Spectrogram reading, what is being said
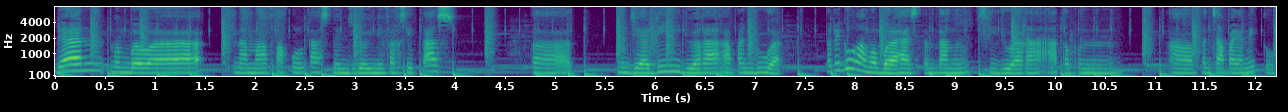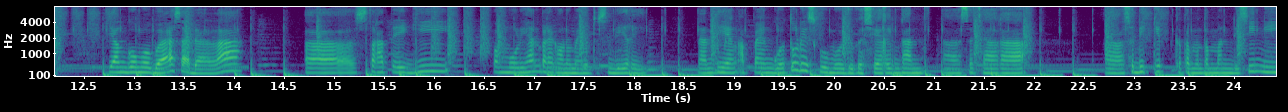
dan membawa nama fakultas dan juga universitas uh, menjadi juara harapan dua tapi gue nggak mau bahas tentang si juara ataupun uh, pencapaian itu yang gue mau bahas adalah uh, strategi pemulihan perekonomian itu sendiri. Nanti yang apa yang gue tulis gue mau juga sharingkan uh, secara uh, sedikit ke teman-teman di sini.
